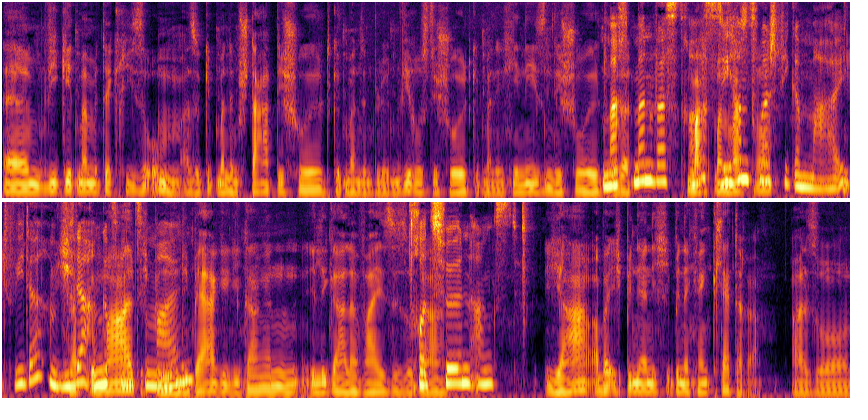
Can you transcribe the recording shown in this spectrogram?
ähm, wie geht man mit der Krise um? Also gibt man dem Staat die Schuld, gibt man dem blöden Virus die Schuld, gibt man den Chinesen die Schuld? Macht man was draus? Man Sie haben draus? zum Beispiel gemalt wieder, haben ich wieder hab gemalt, zu malen. Ich bin in die Berge gegangen, illegalerweise sogar. Trotz Höhenangst? Ja, aber ich bin ja nicht, ich bin ja kein Kletterer. Also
